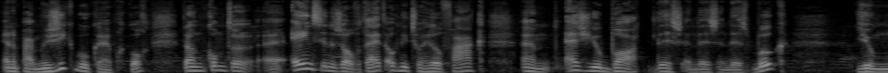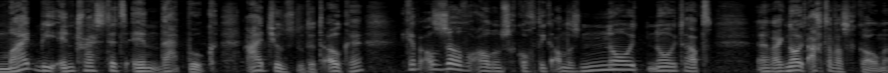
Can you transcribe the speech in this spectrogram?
en een paar muziekboeken hebt gekocht... dan komt er uh, eens in de zoveel tijd, ook niet zo heel vaak... Um, as you bought this and this and this book... You might be interested in that book. iTunes doet het ook, hè. Ik heb al zoveel albums gekocht die ik anders nooit, nooit had... Uh, waar ik nooit achter was gekomen.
